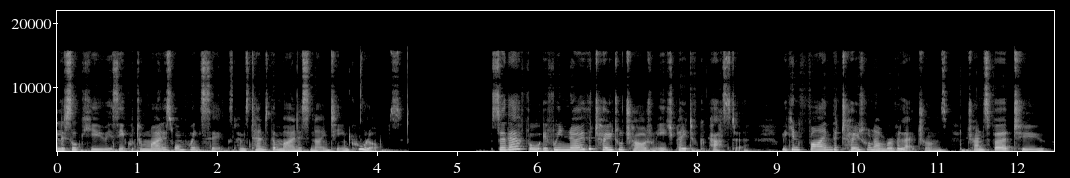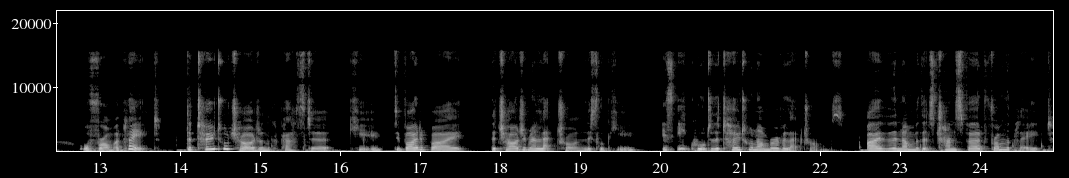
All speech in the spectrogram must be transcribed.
little q is equal to minus 1.6 times 10 to the minus 19 coulombs. So therefore, if we know the total charge on each plate of capacitor, we can find the total number of electrons transferred to or from a plate. The total charge on the capacitor Q divided by the charge of an electron, little q, is equal to the total number of electrons, either the number that's transferred from the plate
